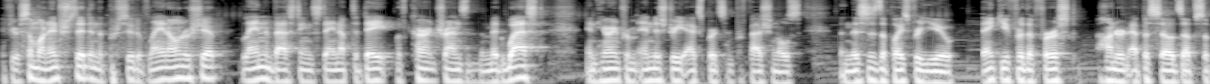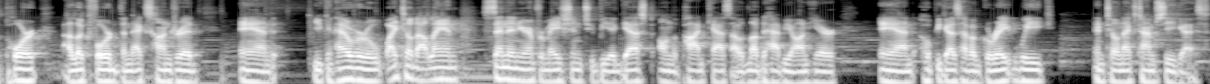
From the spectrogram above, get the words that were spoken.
if you're someone interested in the pursuit of land ownership, land investing, staying up to date with current trends in the Midwest, and hearing from industry experts and professionals, then this is the place for you. Thank you for the first 100 episodes of support. I look forward to the next 100. And you can head over to whitetail.land, send in your information to be a guest on the podcast. I would love to have you on here. And hope you guys have a great week. Until next time, see you guys.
